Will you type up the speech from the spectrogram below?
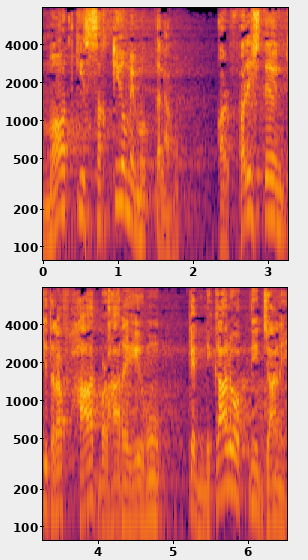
موت کی سختیوں میں مبتلا ہوں۔ اور فرشتے ان کی طرف ہاتھ بڑھا رہے ہوں کہ نکالو اپنی جانیں۔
